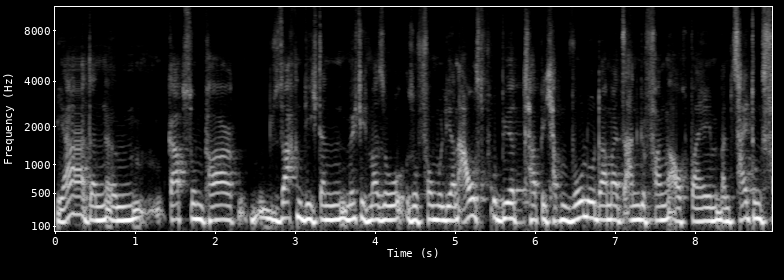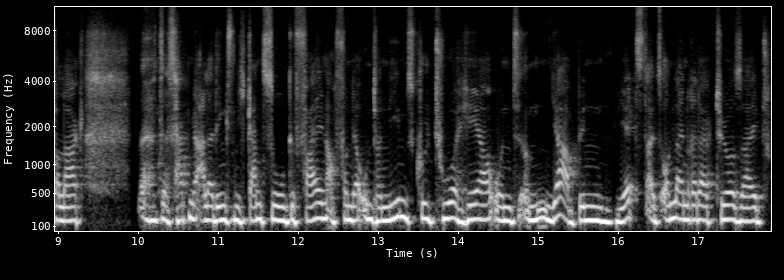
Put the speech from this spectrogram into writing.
ja, dann ähm, gab es so ein paar Sachen, die ich dann, möchte ich mal so, so formulieren, ausprobiert habe. Ich habe ein Volo damals angefangen, auch beim, beim Zeitungsverlag. Äh, das hat mir allerdings nicht ganz so gefallen, auch von der Unternehmenskultur her. Und ähm, ja, bin jetzt als Online-Redakteur seit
